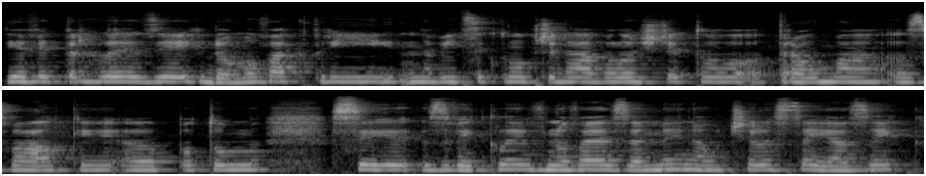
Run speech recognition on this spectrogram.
je vytrhli z jejich domova, který navíc se k tomu přidávalo ještě to trauma z války. Potom si zvykli v nové zemi, naučili se jazyk,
